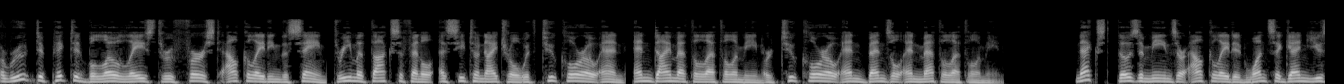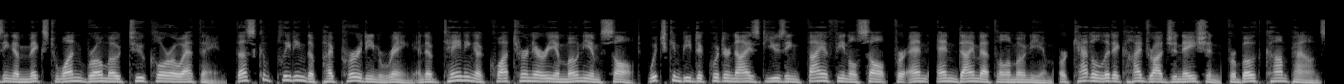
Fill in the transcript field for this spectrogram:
A route depicted below lays through first alkylating the same 3-methoxyphenyl acetonitrile with 2-chloro-N, N-dimethylethylamine or 2-chloro-N-benzyl N-methylethylamine. Next, those amines are alkylated once again using a mixed 1-bromo-2-chloroethane, thus completing the piperidine ring and obtaining a quaternary ammonium salt, which can be dequaternized using thiophenyl salt for N, N-dimethylammonium or catalytic hydrogenation for both compounds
